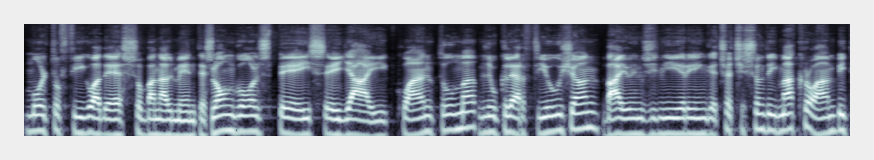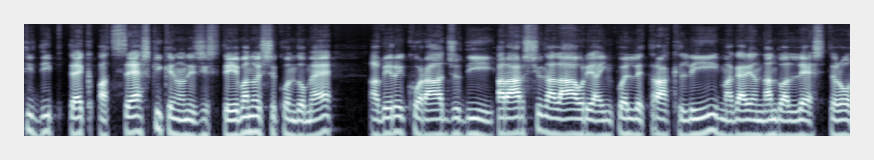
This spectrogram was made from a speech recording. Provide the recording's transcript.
molto figo adesso banalmente long haul space AI quantum nuclear fusion bioengineering cioè ci sono dei macro ambiti deep tech pazzeschi che non esistevano e secondo me avere il coraggio di pararsi una laurea in quelle track lì, magari andando all'estero,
